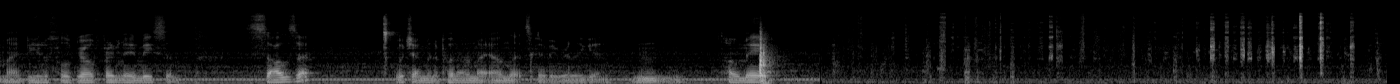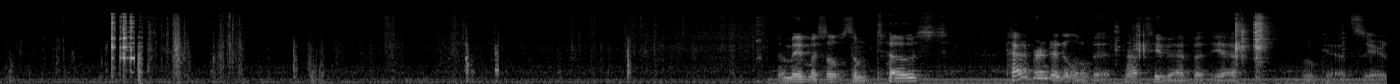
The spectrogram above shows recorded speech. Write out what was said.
my beautiful girlfriend made me some salsa, which I'm gonna put on my omelet. It's gonna be really good. Mmm, homemade. I made myself some toast. Kind of burned it a little bit. Not too bad, but yeah. Okay, let's see here.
